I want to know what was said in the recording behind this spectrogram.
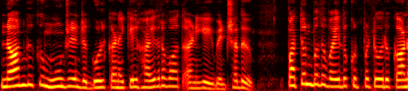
நான்குக்கு மூன்று என்ற கோல் கணக்கில் ஹைதராபாத் அணியை வென்றது. பத்தொன்பது வயதுக்குட்பட்டோருக்கான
